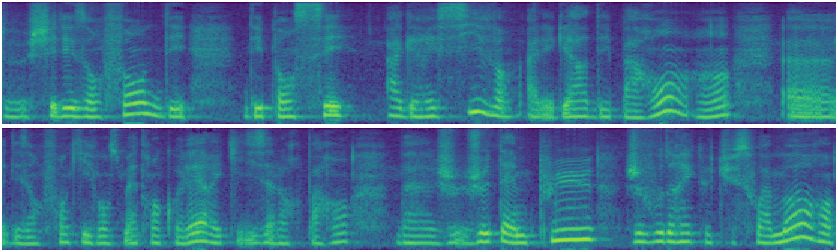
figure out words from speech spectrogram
de, chez les enfants des, des pensées agressive à l'égard des parents, hein, euh, des enfants qui vont se mettre en colère et qui disent à leurs parents ben, je, t'aime plus, je voudrais que tu sois mort.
